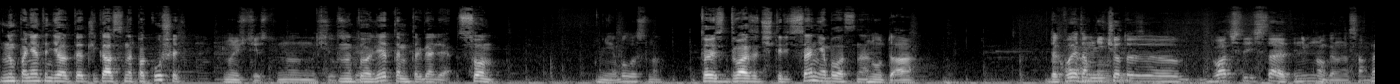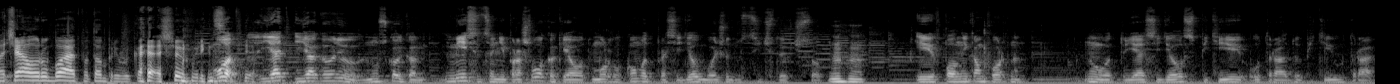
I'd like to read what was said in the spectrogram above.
Ну, понятное дело, ты отвлекался на покушать, Ну, естественно, носил на туалет там и так далее. Сон. Не было сна. То есть 24 часа не было сна. Ну да. Так в этом Обалдеть. ничего-то... э, 24 часа это немного на самом деле. Сначала рубают, потом привыкаешь, в принципе. Вот, я, я говорю, ну сколько, месяца не прошло, как я вот Mortal Kombat просидел больше 24 часов. Мгм. И вполне комфортно. Ну вот я сидел с 5 утра до 5 утра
